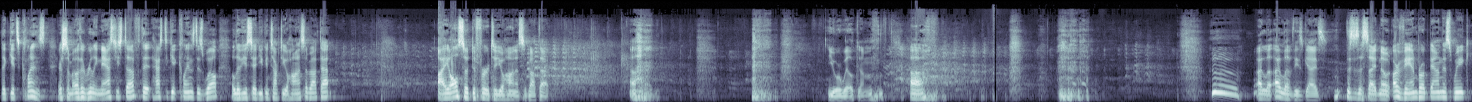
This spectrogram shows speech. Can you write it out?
that gets cleansed. There's some other really nasty stuff that has to get cleansed as well. Olivia said you can talk to Johannes about that. I also defer to Johannes about that. Uh, you're welcome. Uh, I, lo- I love these guys. This is a side note. Our van broke down this week,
